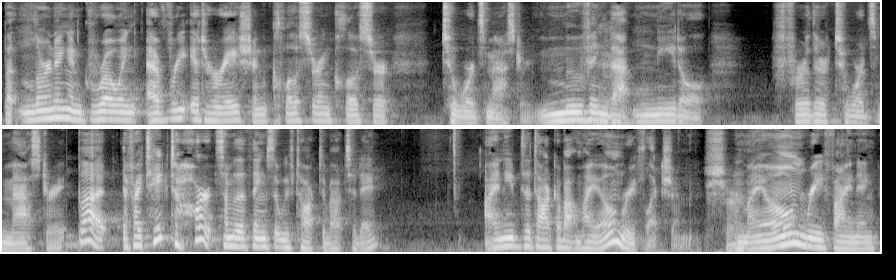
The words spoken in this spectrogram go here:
but learning and growing every iteration closer and closer towards mastery, moving that needle further towards mastery. But if I take to heart some of the things that we've talked about today, I need to talk about my own reflection Sure. and my own refining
